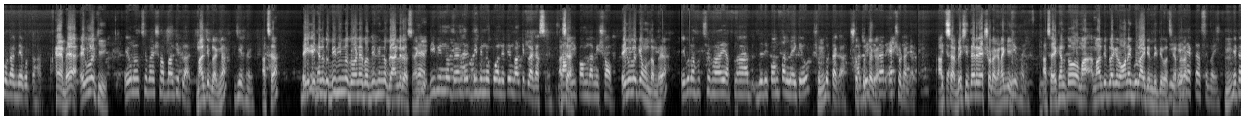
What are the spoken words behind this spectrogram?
প্রোডাক্ট দিয়ে করতে হয়। হ্যাঁ ভাইয়া এগুলো কি? এগুলো হচ্ছে ভাই সব মাল্টিপ্লাগ মাল্টিপ্লাগ না? জি ভাই। আচ্ছা। এখানে তো বিভিন্ন ধরনের বা বিভিন্ন ব্র্যান্ডের আছে নাকি? হ্যাঁ বিভিন্ন ব্র্যান্ডের বিভিন্ন কোয়ালিটির মাল্টিপ্লাগ আছে। আচ্ছা। দামি কম দামি সব। এগুলো কেমন দাম ভাইয়া? এগুলো হচ্ছে ভাই আপনার যদি কম তার নেই কেউ সত্তর টাকা। আর 70 টাকা। তার একশো টাকা। আচ্ছা বেশি তারের একশো টাকা নাকি? জি ভাই। আচ্ছা এখানে তো মাল্টিপ্লাগের অনেকগুলো আইটেম দেখতে পাচ্ছি আপনারা। একটা আছে ভাই। এটা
